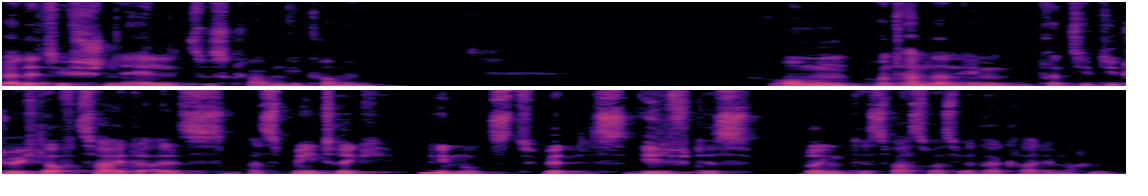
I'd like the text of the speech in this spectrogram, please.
relativ schnell zu Scrum gekommen um, und haben dann im Prinzip die Durchlaufzeit als, als Metrik hm. genutzt. Wird es, hilft es, bringt es was, was wir da gerade machen.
